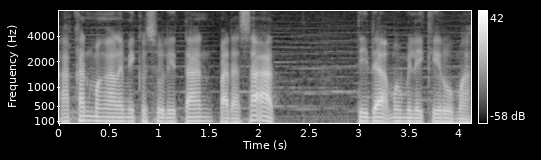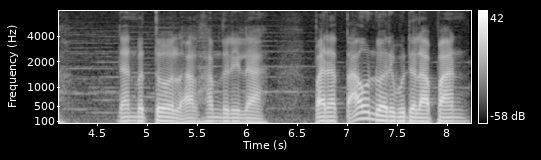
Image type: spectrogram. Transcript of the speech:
akan mengalami kesulitan pada saat tidak memiliki rumah. Dan betul, alhamdulillah, pada tahun 2008,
